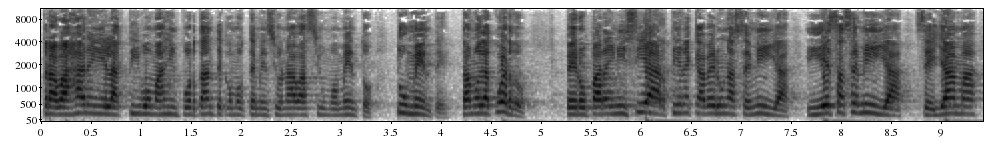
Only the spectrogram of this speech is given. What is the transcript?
trabajar en el activo más importante, como te mencionaba hace un momento, tu mente. ¿Estamos de acuerdo? pero para iniciar tiene que haber una semilla y esa semilla se llama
